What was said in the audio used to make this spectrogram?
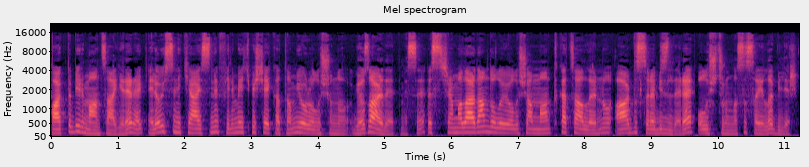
farklı bir mantığa girerek Eloise'in hikayesinin filme hiçbir şey katamıyor oluşunu göz ardı etmesi ve sıçramalardan dolayı oluşan mantık hatalarını ardı sıra bizlere oluşturması sayılabilir.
